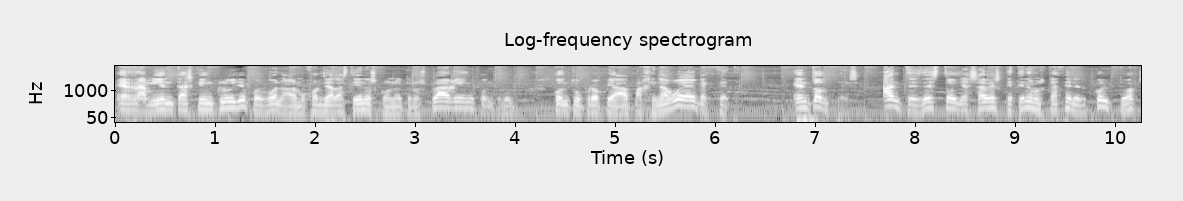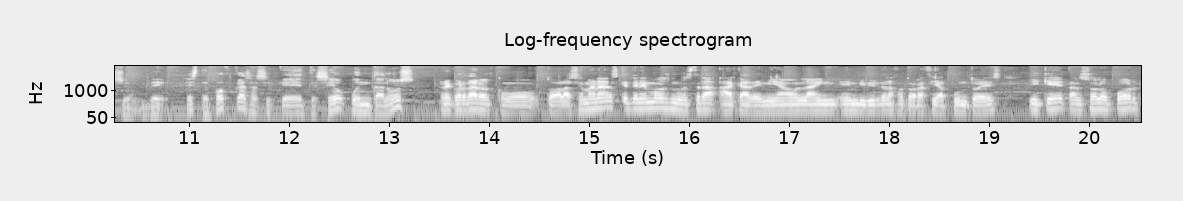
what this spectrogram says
herramientas que incluye, pues bueno, a lo mejor ya las tienes con otros plugins, con tu, tu propia página web, etc. Entonces, antes de esto ya sabes que tenemos que hacer el call to action de este podcast, así que Teseo, cuéntanos. Recordaros, como todas las semanas, que tenemos nuestra academia online en vivirdelafotografía.es y que tan solo por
